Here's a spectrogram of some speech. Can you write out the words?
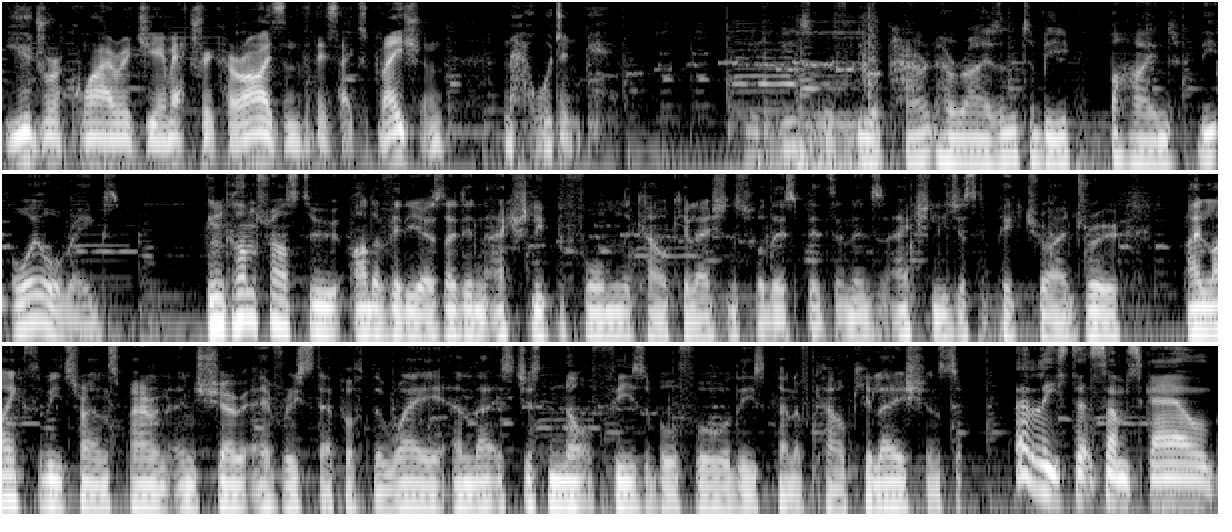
You'd require a geometric horizon for this explanation, now wouldn't you? It's feasible for the apparent horizon to be behind the oil rigs. In contrast to other videos, I didn't actually perform the calculations for this bit, and it's actually just a picture I drew. I like to be transparent and show every step of the way, and that is just not feasible for these kind of calculations. At least at some scale,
